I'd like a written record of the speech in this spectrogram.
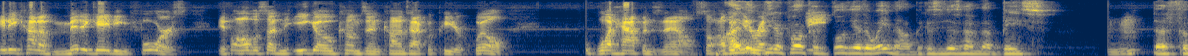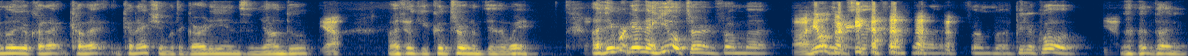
any kind of mitigating force? If all of a sudden Ego comes in contact with Peter Quill, what happens now? So I'll be I think. Peter Quill can go the other way now because he doesn't have that base, Mhm. that familiar connect, connect, connection with the Guardians and Yondu. Yeah. I think it could turn him the other way. I think we're getting a heel turn from uh, Uh, from, turn. from, uh, from uh, Peter Quill. Tiny.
